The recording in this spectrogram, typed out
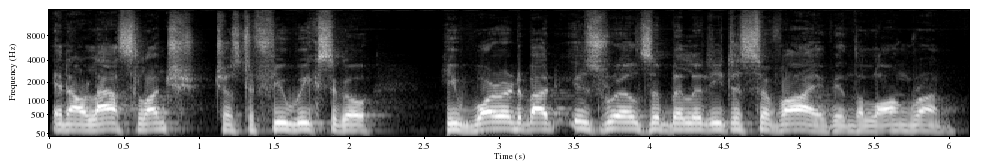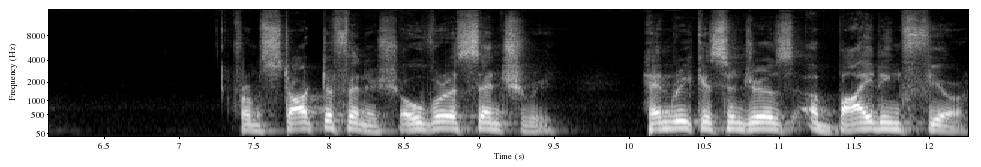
In our last lunch, just a few weeks ago, he worried about Israel's ability to survive in the long run. From start to finish, over a century, Henry Kissinger's abiding fear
